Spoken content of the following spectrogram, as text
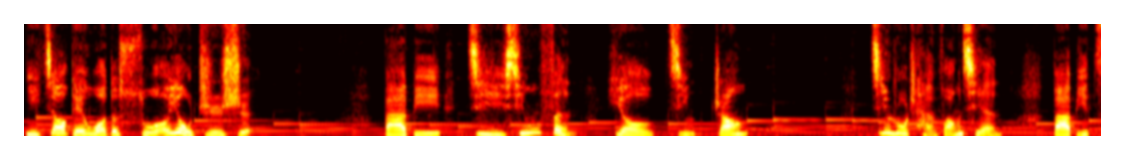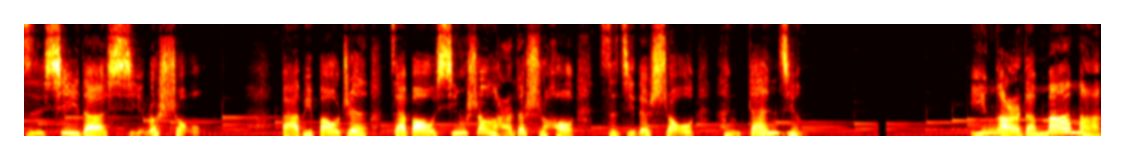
你教给我的所有知识。芭比既兴奋又紧张。进入产房前，芭比仔细地洗了手。芭比保证在抱新生儿的时候，自己的手很干净。婴儿的妈妈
